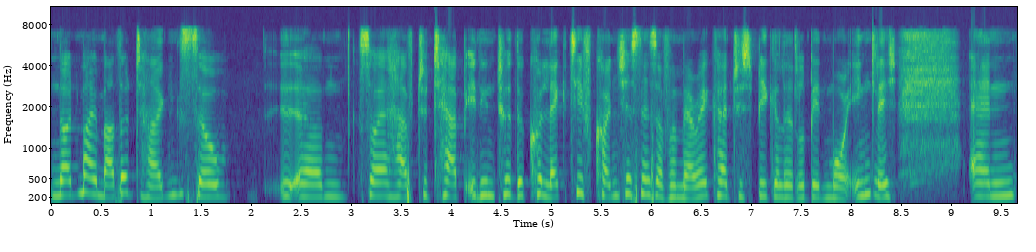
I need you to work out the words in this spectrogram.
not my mother tongue so um, so I have to tap it into the collective consciousness of America to speak a little bit more English. And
